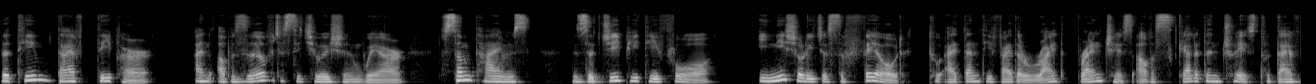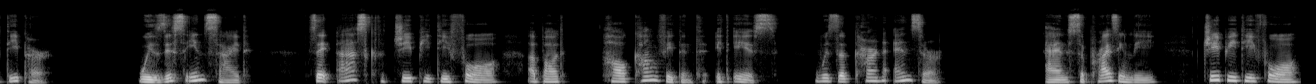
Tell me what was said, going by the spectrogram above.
the team dived deeper and observed a situation where sometimes the GPT-4 initially just failed to identify the right branches of skeleton trace to dive deeper. With this insight, they asked GPT-4 about how confident it is with the current answer. And surprisingly, GPT-4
